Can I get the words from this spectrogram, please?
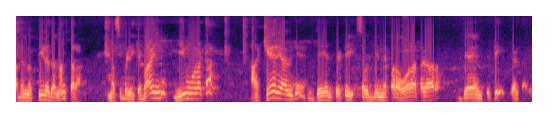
ಅದನ್ನು ತಿಳಿದ ನಂತರ ಮಸಿ ಬಳಿಕೆ ಬಾಯಿಂದ ಈ ಮೂಲಕ ಆ ಕೇರಿಯಾವಿಗೆ ಜಯಂತಿ ಟಿ, ಸೌಜನ್ಯ ಪರ ಹೋರಾಟಗಾರ ಜಯಂತಿ ಟಿ ಹೇಳ್ತಾರೆ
